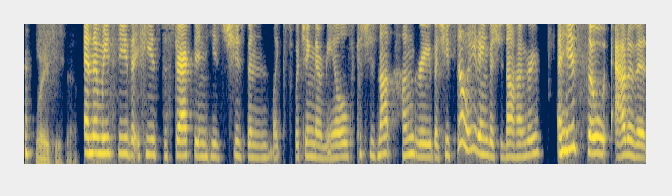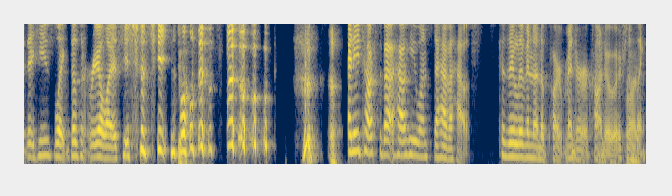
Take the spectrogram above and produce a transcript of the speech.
thin. Way too thin. And then we see that he's distracted. He's she's been like switching their meals because she's not hungry, but she's still eating, but she's not hungry. And he's so out of it that he's like doesn't realize he's just eating Yeah. all this food. and he talks about how he wants to have a house because they live in an apartment or a condo or something.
